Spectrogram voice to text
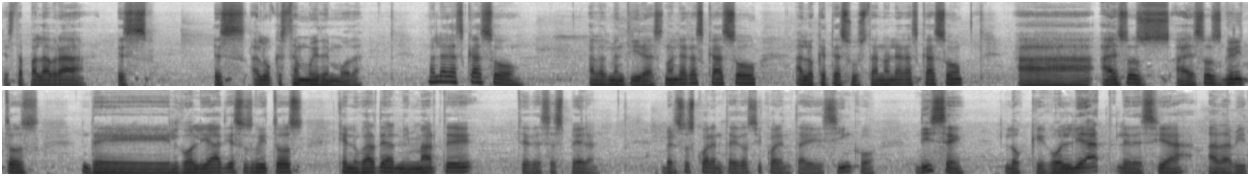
Esta palabra es, es algo que está muy de moda. No le hagas caso a las mentiras. No le hagas caso a lo que te asusta. No le hagas caso a, esos, a esos gritos del Goliat y esos gritos que en lugar de animarte te desesperan. Versos 42 y 45 dice lo que Goliat le decía a David.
